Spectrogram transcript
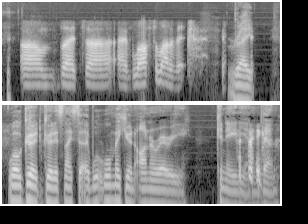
um, but uh, I've lost a lot of it. right? Well, good, good. It's nice to. We'll, we'll make you an honorary Canadian Thanks. then.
